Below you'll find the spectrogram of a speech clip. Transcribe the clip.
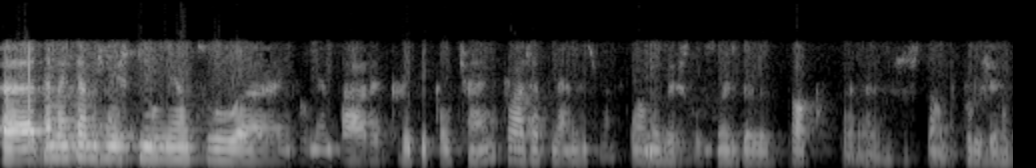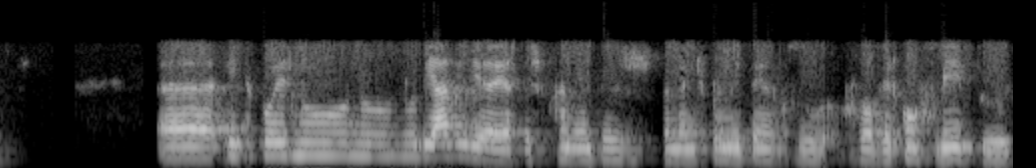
Uh, também estamos neste momento a implementar a Critical Chain Project Management, que é uma das soluções da TOC para gestão de projetos. Uh, e depois, no, no, no, dia a dia, estas ferramentas também nos permitem resolver conflitos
